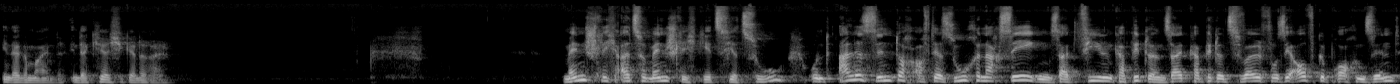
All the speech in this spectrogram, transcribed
in der Gemeinde, in der Kirche generell. Menschlich, allzu menschlich geht's hier zu. Und alle sind doch auf der Suche nach Segen seit vielen Kapiteln. Seit Kapitel 12, wo sie aufgebrochen sind,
